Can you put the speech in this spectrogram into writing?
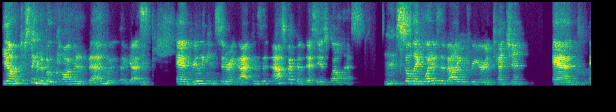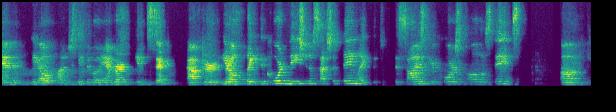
Yeah, I'm just thinking about cognitive bandwidth, I guess, and really considering that, because an aspect of this is wellness. So like, what is the value for your intention? And, and, you know, I'm just thinking about Amber getting sick after, you know, like the coordination of such a thing, like the, the size of your course and all those things. Um,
